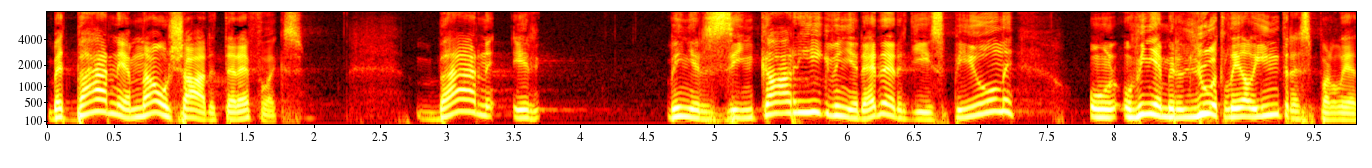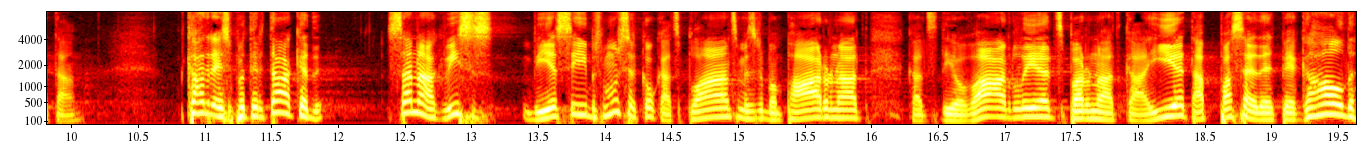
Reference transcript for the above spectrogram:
Bet bērniem nav šāda refleksa. Bērni ir, viņi ir ziņkārīgi, viņi ir enerģijas pilni, un, un viņiem ir ļoti liela interese par lietām. Kādreiz pat ir tā, ka sanāk visas viesības, mums ir kaut kāds plāns, mēs gribam pārunāt kādas dievu vārdu lietas, parunāt, kā iet, pasēdēt pie galda.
